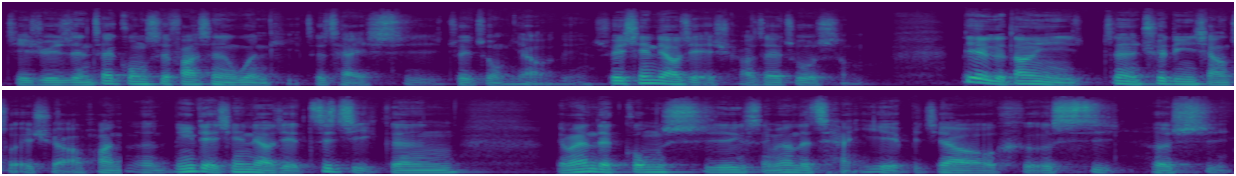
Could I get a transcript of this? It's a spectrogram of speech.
解决人在公司发生的问题，这才是最重要的。所以先了解 HR 在做什么。第二个，当你真的确定想走 HR 的话，呃，你得先了解自己跟什么样的公司、什么样的产业比较合适合适。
